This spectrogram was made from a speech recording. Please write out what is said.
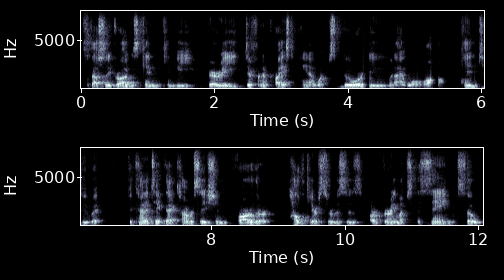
specialty drugs can, can be very different in price depending on what store you and I walk into. But to kind of take that conversation farther, healthcare services are very much the same. So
